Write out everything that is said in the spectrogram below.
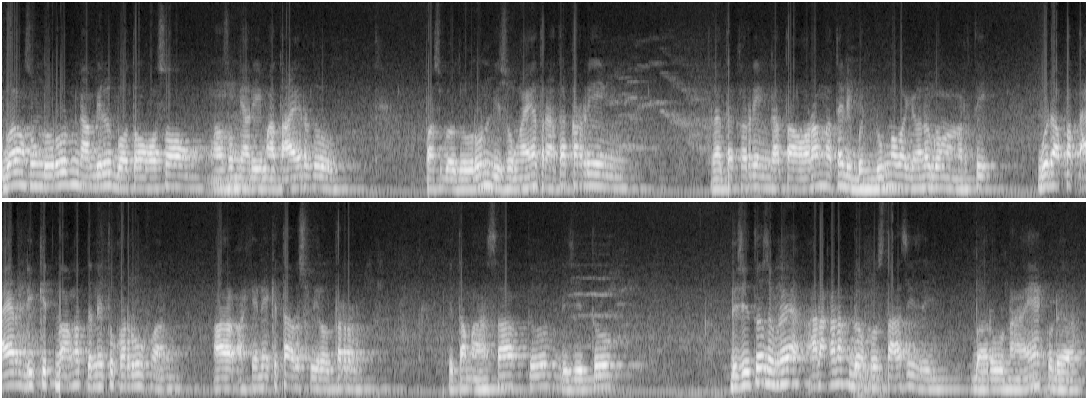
gue langsung turun ngambil botol kosong langsung nyari mata air tuh. Pas gue turun di sungainya ternyata kering. Ternyata kering kata orang katanya di bendung apa gimana gue nggak ngerti. Gue dapat air dikit banget dan itu keruh kan akhirnya kita harus filter. Kita masak tuh di situ. Di situ sebenarnya anak-anak udah frustasi sih. Baru naik udah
